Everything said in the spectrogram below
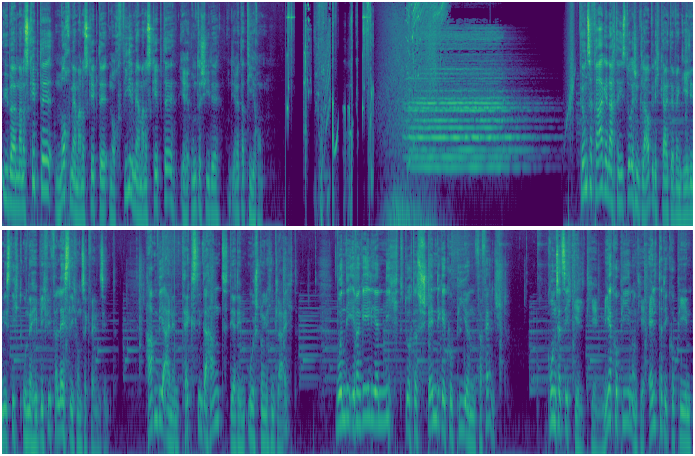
Über Manuskripte, noch mehr Manuskripte, noch viel mehr Manuskripte, ihre Unterschiede und ihre Datierung. Für unsere Frage nach der historischen Glaubwürdigkeit der Evangelien ist nicht unerheblich, wie verlässlich unsere Quellen sind. Haben wir einen Text in der Hand, der dem ursprünglichen gleicht? Wurden die Evangelien nicht durch das ständige Kopieren verfälscht? Grundsätzlich gilt, je mehr Kopien und je älter die Kopien,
